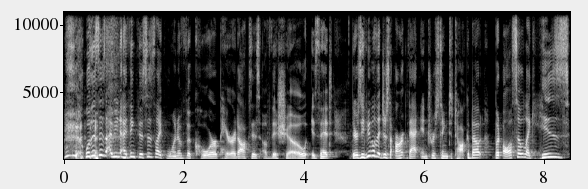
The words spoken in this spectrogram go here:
into. well, this is, I mean, I think this is like one of the core paradoxes of this show is that there's these people that just aren't that interesting to talk about, but also like his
